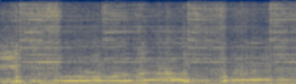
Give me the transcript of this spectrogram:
for the praise.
